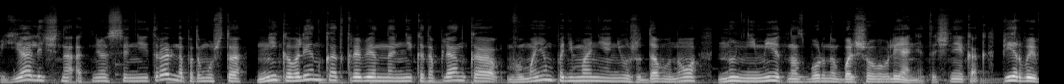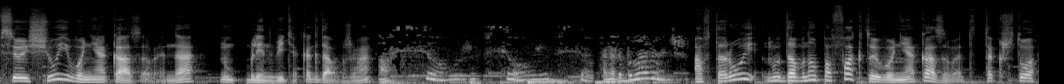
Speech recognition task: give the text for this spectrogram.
Я лично отнесся нейтрально, потому что ни Коваленко откровенно, ни Коноплянка, в моем понимании, они уже давно, ну, не имеют на сборную большого влияния. Точнее как, первый все еще его не оказывает, да, ну, блин, Витя, когда уже, а? А все уже, все уже, все. А надо было раньше. А второй, ну, давно по факту его не оказывает. Так что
